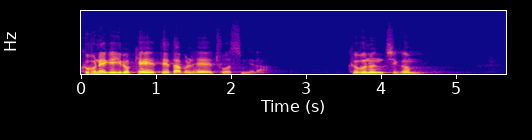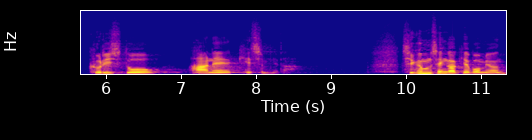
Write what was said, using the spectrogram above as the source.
그분에게 이렇게 대답을 해 주었습니다. 그분은 지금 그리스도 안에 계십니다. 지금 생각해 보면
